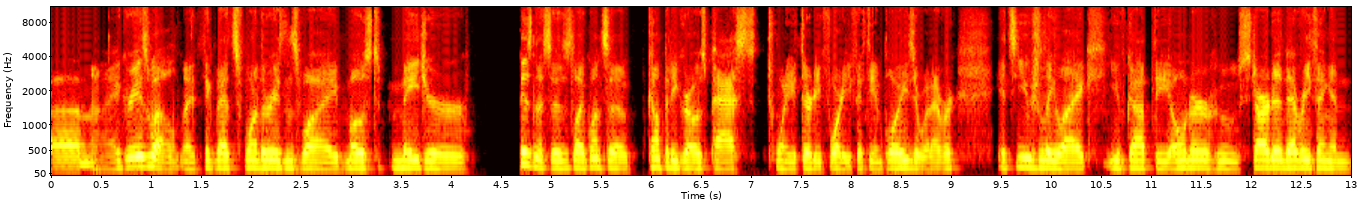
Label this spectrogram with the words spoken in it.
Um, I agree as well. I think that's one of the reasons why most major businesses like once a company grows past 20 30 40 50 employees or whatever it's usually like you've got the owner who started everything and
